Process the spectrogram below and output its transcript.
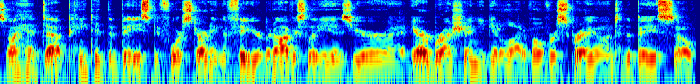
So I had uh, painted the base before starting the figure, but obviously as you're uh, airbrushing, you get a lot of overspray onto the base. So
